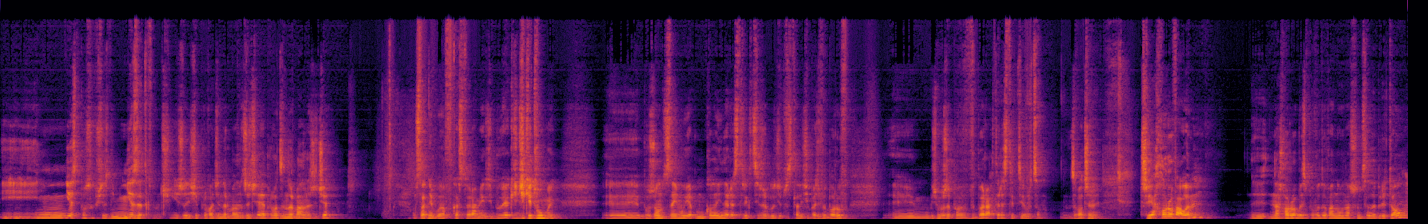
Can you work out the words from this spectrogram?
i, nie sposób się z nim nie zetknąć. Jeżeli się prowadzi normalne życie, ja prowadzę normalne życie, Ostatnio byłem w Castoramie, gdzie były jakieś dzikie tłumy, yy, bo rząd zajmuje kolejne restrykcje, żeby ludzie przestali się bać wyborów. Yy, Być może po wyborach te restrykcje wrócą. Zobaczymy. Czy ja chorowałem yy, na chorobę spowodowaną naszym celebrytą?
